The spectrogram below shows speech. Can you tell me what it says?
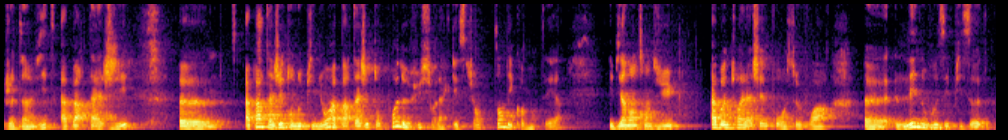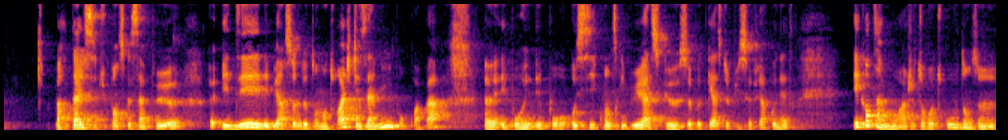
je t'invite à partager, à partager ton opinion, à partager ton point de vue sur la question dans les commentaires. Et bien entendu, abonne-toi à la chaîne pour recevoir les nouveaux épisodes. Partage si tu penses que ça peut aider les personnes de ton entourage, tes amis, pourquoi pas. Euh, et pour aussi contribuer à ce que ce podcast puisse se faire connaître. Et quant à moi, je te retrouve dans un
